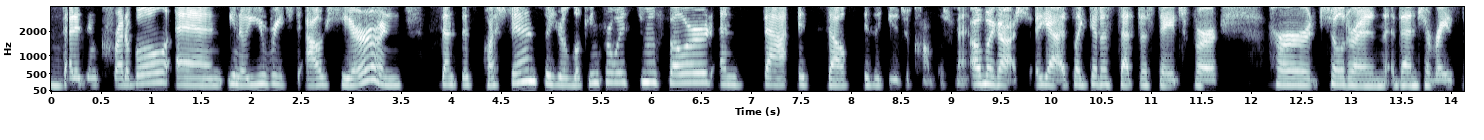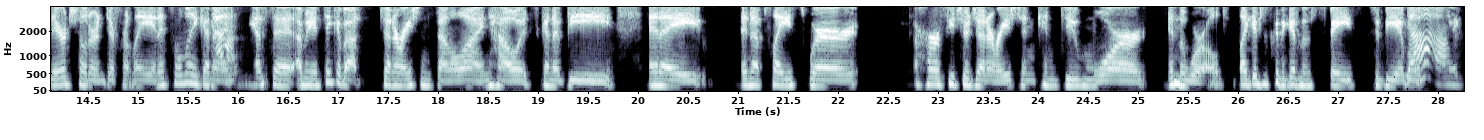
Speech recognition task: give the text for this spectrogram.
Mm-hmm. That is incredible. And, you know, you reached out here and sent this question. So you're looking for ways to move forward. And that itself is a huge accomplishment. Oh my gosh. Yeah. It's like going to set the stage for her children then to raise their children differently. And it's only going to yeah. enhance it. I mean, think about generations down the line, how it's going to be in a, in a place where her future generation can do more in the world. Like it's just going to give them space to be able yeah. to, like,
